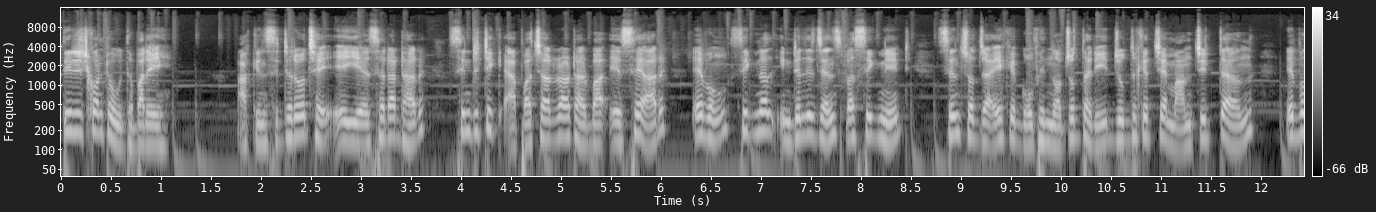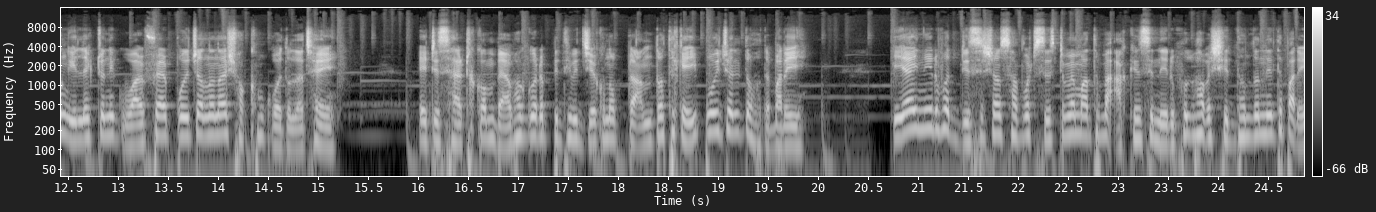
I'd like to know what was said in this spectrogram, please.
তিরিশ ঘণ্টা উঠতে পারে। আকিনসিতে রয়েছে এই SA radar synthetic aperture radar বা এসএআর এবং সিগন্যাল ইন্টেলিজেন্স বা সিগনেট সেন্সর যা একে গভীর নজরদারি, যুদ্ধক্ষেত্রে মানচিত্রায়ন এবং ইলেকট্রনিক ওয়ারফেয়ার পরিচালনায় সক্ষম করে তুলেছে। এটি স্যাটকম ব্যবহার করে পৃথিবীর যে কোনো প্রান্ত থেকেই পরিচালিত হতে পারে। এআই নির্ভর ডিসিশন সাপোর্ট সিস্টেমের মাধ্যমে আকিন্সি নির্ভুলভাবে সিদ্ধান্ত নিতে পারে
